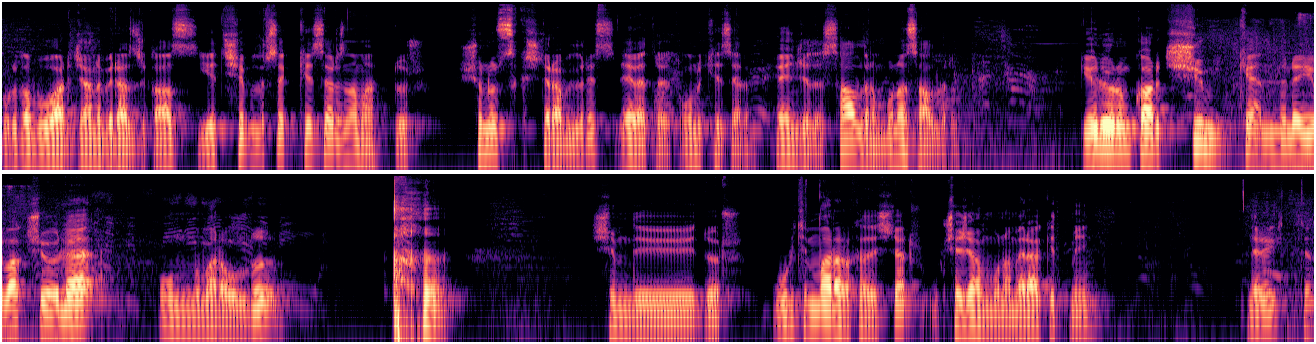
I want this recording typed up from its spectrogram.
Burada bu var. Canı birazcık az. Yetişebilirsek keseriz ama dur. Şunu sıkıştırabiliriz. Evet evet onu keselim. Bence de saldırın. Buna saldırın. Geliyorum kardeşim. Kendine iyi bak şöyle. 10 numara oldu. Şimdi dur. Ultim var arkadaşlar. Uçacağım buna merak etmeyin. Nereye gittin?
